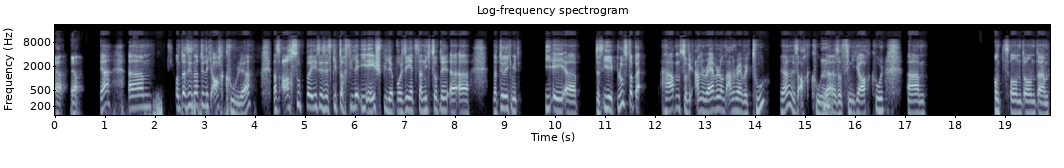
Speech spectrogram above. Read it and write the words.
ja, ja. Ja, ähm, und das ist natürlich auch cool, ja. Was auch super ist, ist, es gibt auch viele EA-Spiele, obwohl sie jetzt da nicht so, die, äh, äh natürlich mit EA äh, das EA Plus dabei haben, so wie Unravel und Unravel 2. Ja, ist auch cool. Mhm. Ja? Also finde ich auch cool. Ähm, und und, und ähm,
